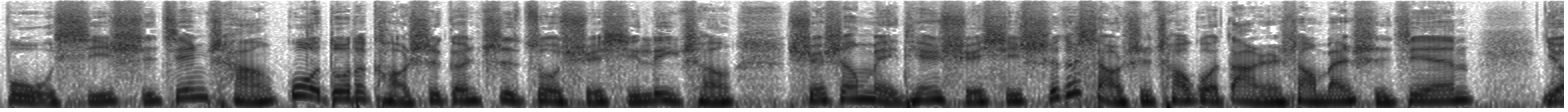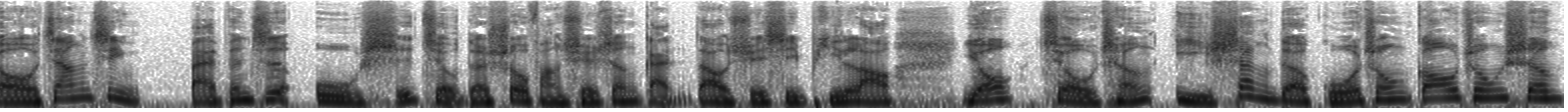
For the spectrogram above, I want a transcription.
补习时间长，过多的考试跟制作学习历程，学生每天学习十个小时，超过大人上班时间，有将近百分之五十九的受访学生感到学习疲劳，有九成以上的国中高中生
